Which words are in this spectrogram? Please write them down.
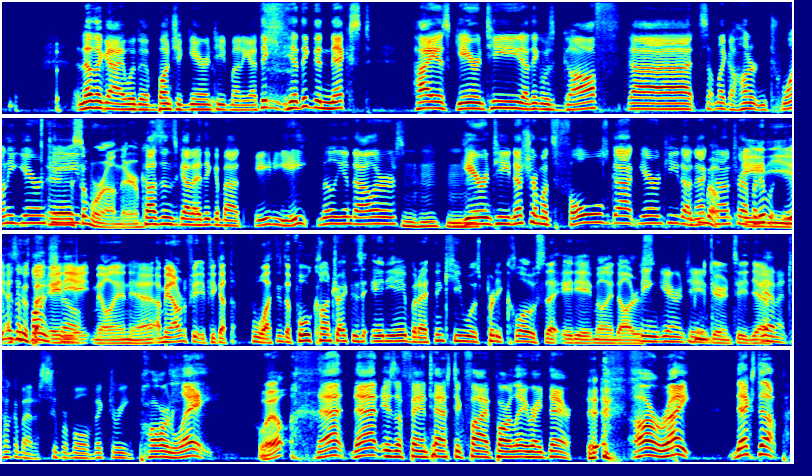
Another guy with a bunch of guaranteed money. I think. I think the next highest guaranteed. I think it was Goff got something like 120 guaranteed. Yeah, somewhere around there. Cousins got I think about 88 million dollars Mm-hmm, guaranteed. Not sure how much Foles got guaranteed on that contract, but it, was- it was I think a bunch. about though. 88 million. Yeah, I mean, I don't know if he, if he got the full. I think the full contract is 88, but I think he was pretty close to that 88 million dollars being guaranteed. being guaranteed. Yeah. Yeah. man, talk about a Super Bowl victory parlay. Well, That that is a fantastic five parlay right there. All right, next up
